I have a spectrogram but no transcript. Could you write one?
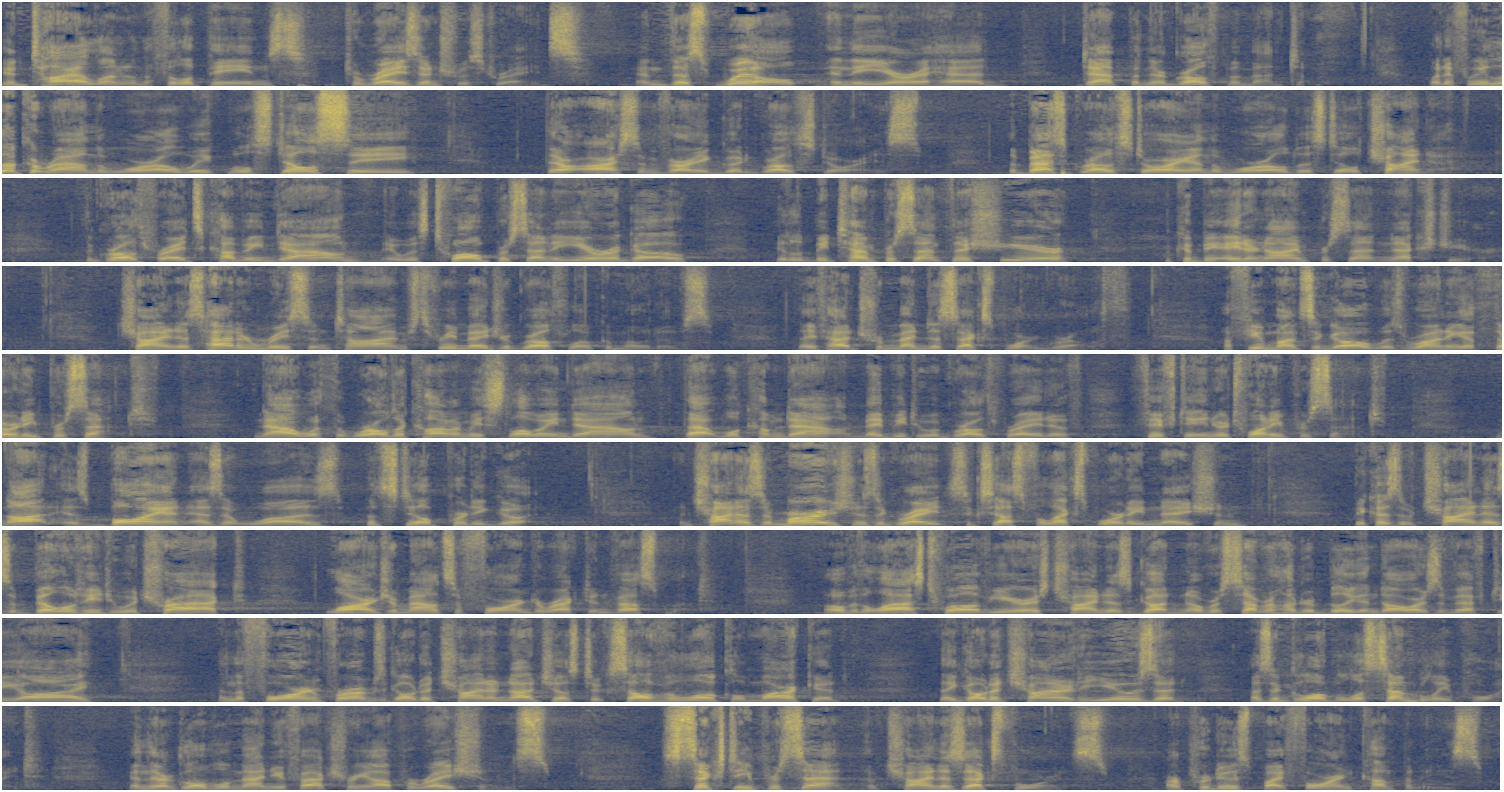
in Thailand, and the Philippines to raise interest rates. And this will, in the year ahead, dampen their growth momentum. But if we look around the world, we will still see there are some very good growth stories. The best growth story in the world is still China. The growth rate's coming down. It was 12% a year ago. It'll be 10% this year. It could be 8 or 9% next year. China's had in recent times three major growth locomotives. They've had tremendous export growth. A few months ago, it was running at 30%. Now, with the world economy slowing down, that will come down, maybe to a growth rate of 15 or 20%. Not as buoyant as it was, but still pretty good. And China's emerged as a great, successful exporting nation because of China's ability to attract large amounts of foreign direct investment. Over the last 12 years, China's gotten over $700 billion of FDI, and the foreign firms go to China not just to sell for the local market, they go to China to use it as a global assembly point in their global manufacturing operations. 60% of China's exports are produced by foreign companies.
